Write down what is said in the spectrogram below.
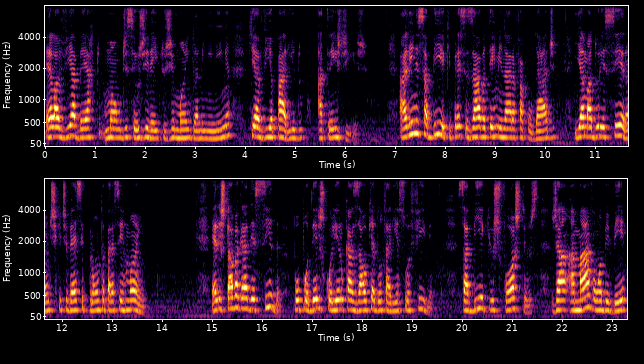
ela havia aberto mão de seus direitos de mãe da menininha que havia parido há três dias. Aline sabia que precisava terminar a faculdade e amadurecer antes que tivesse pronta para ser mãe. Ela estava agradecida por poder escolher o casal que adotaria sua filha. Sabia que os Fosters já amavam a bebê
